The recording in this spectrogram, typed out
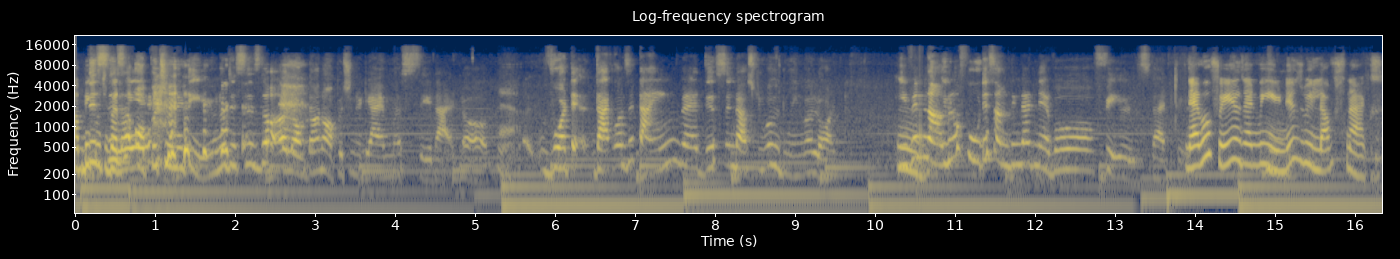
आप भी this कुछ is the बनाइए opportunity you know this is the uh, lockdown opportunity i must say that uh, what that was a time where this industry even Hmm. now you know food is something that never fails that way never fails and we Hmm. Indians we love snacks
